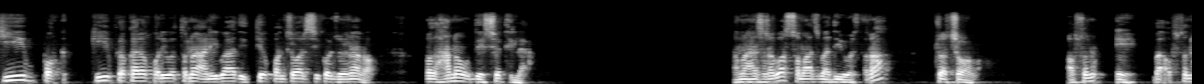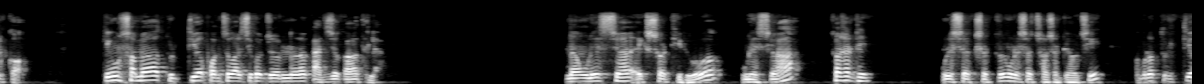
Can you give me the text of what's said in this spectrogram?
କି କି ପ୍ରକାର ପରିବର୍ତ୍ତନ ଆଣିବା ଦ୍ୱିତୀୟ ପଞ୍ଚବାର୍ଷିକ ଯୋଜନାର ପ୍ରଧାନ ଉଦ୍ଦେଶ୍ୟ ଥିଲା? ଆମର ଆନ୍ସର ହେବ ସମାଜବାଦୀ ବ୍ୟବସ୍ଥାର ପ୍ରଚଳନ। ଅପସନ ଏ ବା ଅପସନ କ। କେଉଁ ସମୟ ତୃତୀୟ ପଞ୍ଚବାର୍ଷିକ ଯୋଜନାର କାର୍ଯ୍ୟକାଳ ଥିଲା? ନା ଉଣେଇଶହ ଏକଷଠିରୁ ଉଣେଇଶହ ଛଷଠି ଉଣେଇଶହ ଏକଷଠିରୁ ଉଣେଇଶହ ଛଷଠି ହେଉଛି ଆମର ତୃତୀୟ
